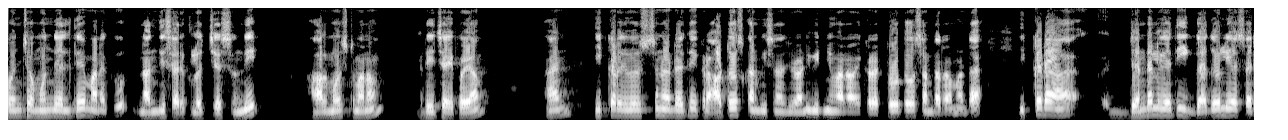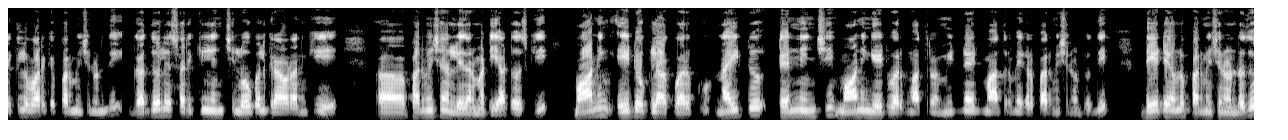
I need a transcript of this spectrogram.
కొంచెం ముందు వెళ్తే మనకు నంది సర్కిల్ వచ్చేస్తుంది. ఆల్మోస్ట్ మనం రీచ్ అయిపోయాం. అండ్ ఇక్కడ చూస్తున్నట్టయితే ఇక్కడ ఆటోస్ కనిపిస్తున్నాయి చూడండి. వీటిని మనం ఇక్కడ టోటోస్ అంటారు అనమాట ఇక్కడ జనరల్గా అయితే ఈ గదోలియా సర్కిల్ వరకే పర్మిషన్ ఉంది. గదోలియా సర్కిల్ నుంచి లోపలికి రావడానికి పర్మిషన్ లేదనమాట ఈ ఆటోస్కి మార్నింగ్ ఎయిట్ ఓ క్లాక్ వరకు నైట్ టెన్ నుంచి మార్నింగ్ ఎయిట్ వరకు మాత్రమే మిడ్ నైట్ మాత్రమే ఇక్కడ పర్మిషన్ ఉంటుంది. డే టైంలో పర్మిషన్ ఉండదు.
